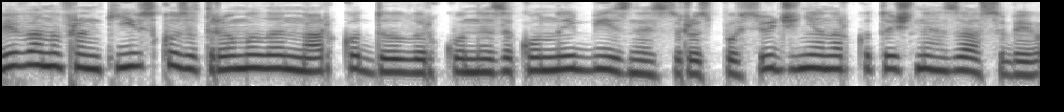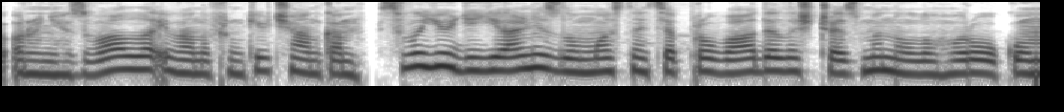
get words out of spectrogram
Івано-Франківську затримали наркодилерку. Незаконний бізнес з розповсюдження наркотичних засобів організувала івано-франківчанка. Свою діяльність зловмисниця провадила ще з минулого року.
